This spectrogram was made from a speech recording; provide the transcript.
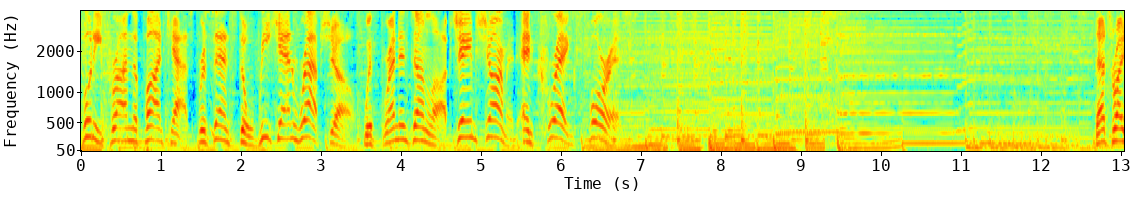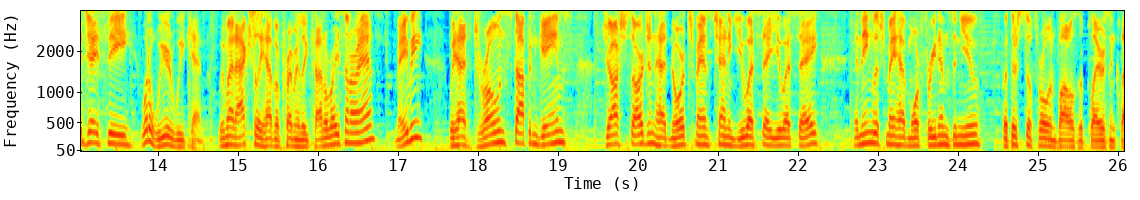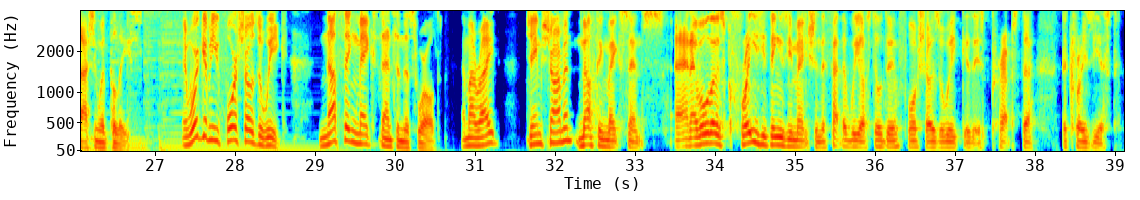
Footy Prime the podcast presents the Weekend Wrap Show with Brendan Dunlop, James Sharman, and Craig Forrest. That's right, JC. What a weird weekend. We might actually have a Premier League title race on our hands. Maybe. We had drones stopping games. Josh Sargent had Norwich fans chanting USA, USA. And the English may have more freedoms than you, but they're still throwing bottles at players and clashing with police. And we're giving you four shows a week. Nothing makes sense in this world. Am I right? James Sharman? Nothing makes sense. And of all those crazy things you mentioned, the fact that we are still doing four shows a week is, is perhaps the, the craziest.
